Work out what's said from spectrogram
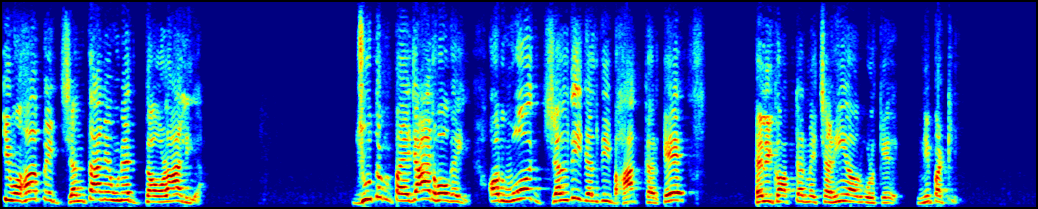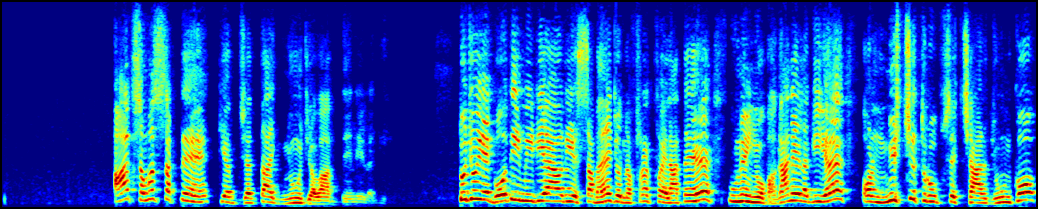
कि वहाँ पे जनता ने उन्हें दौड़ा लिया। जूतम पैजार हो गई और वो जल्दी जल्दी भाग करके हेलीकॉप्टर में चढ़ी और उड़ के निपट ली। आप समझ सकते हैं कि अब जनता यूँ जवाब देने लगी। तो जो ये गोदी मीडिया और ये सब है जो नफरत फैलाते हैं उन्हें यूँ भगाने लगी है और निश्चित रूप से चार जून को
